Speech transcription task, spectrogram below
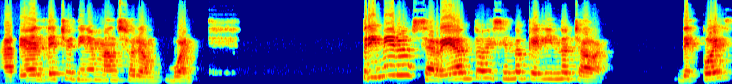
Arriba del techo y tiene manso lomo. Bueno, primero se reían todos diciendo qué lindo chabón. Después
